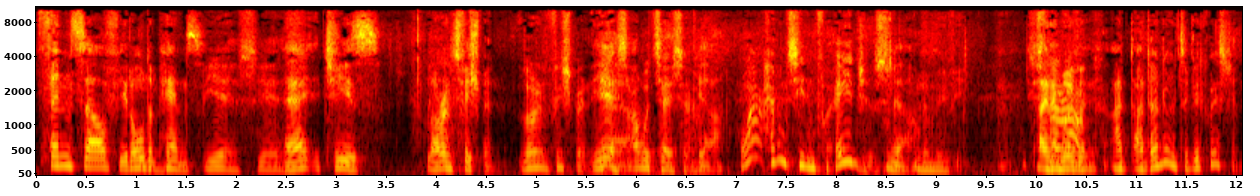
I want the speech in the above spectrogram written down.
thin self. It all depends. yes, yes. Eh? Jeez. Laurence Fishburne. Lauren Fishburne. Yes, Yeah. I would say so. Yeah. Well, I haven't seen him for ages Yeah. in the movie. I don't know. around? even- I, I don't know. It's a good question.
